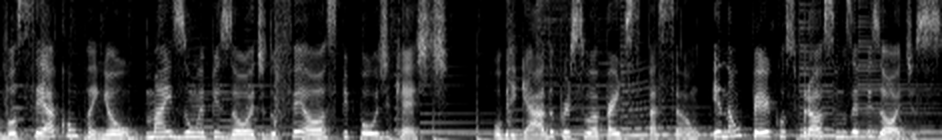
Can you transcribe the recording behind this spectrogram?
Você acompanhou mais um episódio do FEOSP Podcast. Obrigado por sua participação e não perca os próximos episódios.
